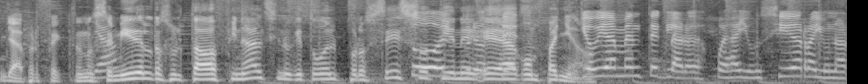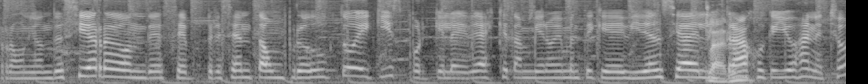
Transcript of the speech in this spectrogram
Ya, perfecto. No ¿Ya? se mide el resultado final, sino que todo el proceso todo el tiene eh, proceso. acompañado. Y obviamente, claro, después hay un cierre, hay una reunión de cierre donde se presenta un producto X, porque la idea es que también obviamente quede evidencia del Claro. trabajo que ellos han hecho.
